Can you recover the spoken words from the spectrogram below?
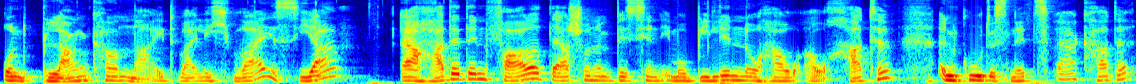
und blanker Neid, weil ich weiß, ja, er hatte den Vater, der schon ein bisschen Immobilien-Know-how auch hatte, ein gutes Netzwerk hatte,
